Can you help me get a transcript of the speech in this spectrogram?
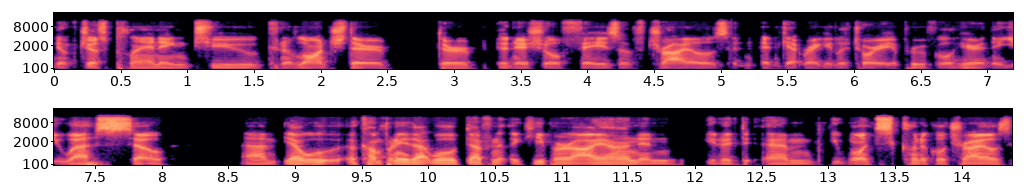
you know, just planning to kind of launch their their initial phase of trials and, and get regulatory approval here in the US. So um, yeah, well, a company that we'll definitely keep our eye on, and you know, um, once clinical trials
